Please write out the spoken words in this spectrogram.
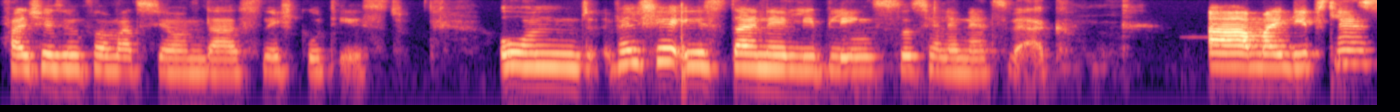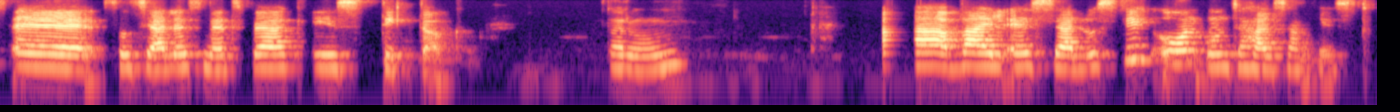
falsche Informationen, das nicht gut ist. Und welche ist deine Lieblingssoziale Netzwerk? Uh, mein liebstes äh, soziales Netzwerk ist TikTok. Warum? Uh, weil es sehr lustig und unterhaltsam ist.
